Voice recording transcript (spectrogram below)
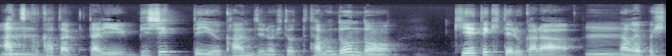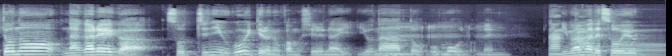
うん。熱く語ったり、ビシッっていう感じの人って多分どんどん消えてきてるから、うん。なんかやっぱ人の流れがそっちに動いてるのかもしれないよなと思うのね。今までそういうこ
